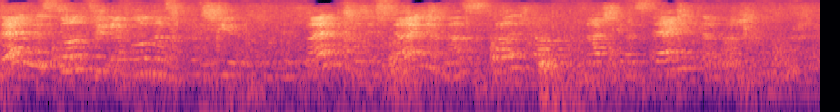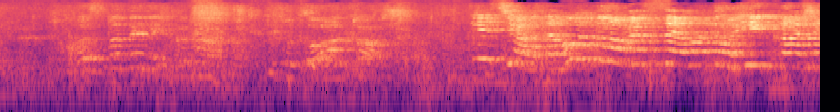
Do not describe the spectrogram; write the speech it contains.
Денне сонце лягло на спочинок. Тепер полисяні в нас стали там, наші оселі та наші душі. Господиненько наша, готова каша? Дівчата, готове все ото, і каша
